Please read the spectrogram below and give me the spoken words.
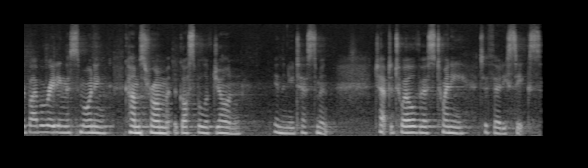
The Bible reading this morning comes from the Gospel of John in the New Testament, chapter 12, verse 20 to 36.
